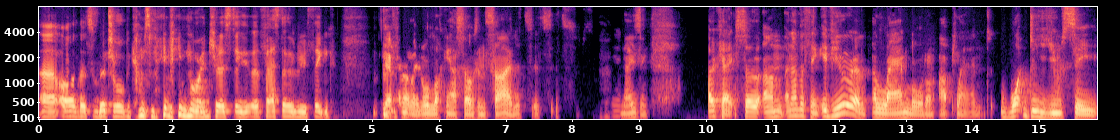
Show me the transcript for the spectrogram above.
Uh, all this virtual becomes maybe more interesting uh, faster than we think. Definitely, we're all locking ourselves inside. It's it's it's yeah. amazing. Okay, so um, another thing, if you're a, a landlord on Upland, what do you see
